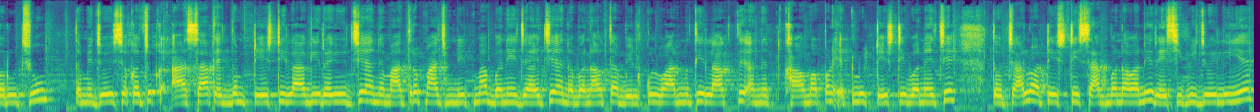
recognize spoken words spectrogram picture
કરું છું. તમે જોઈ શકો છો કે આ શાક એકદમ ટેસ્ટી લાગી રહ્યું છે અને માત્ર પાંચ મિનિટમાં બની જાય છે અને બનાવતા બિલકુલ વાર નથી લાગતી અને ખાવામાં પણ એટલું ટેસ્ટી બને છે. તો ચાલો આ ટેસ્ટી શાક બનાવવાની રેસીપી જોઈ લઈએ.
